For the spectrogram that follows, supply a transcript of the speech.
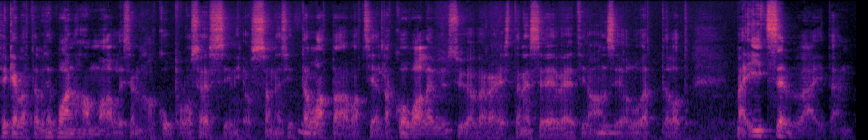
tekevät tämmöisen vanhanmallisen hakuprosessin, jossa ne sitten mm. lataavat sieltä kovalevyn syövereistä ne CVt ja ansioluettelot. Mä itse väitän,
